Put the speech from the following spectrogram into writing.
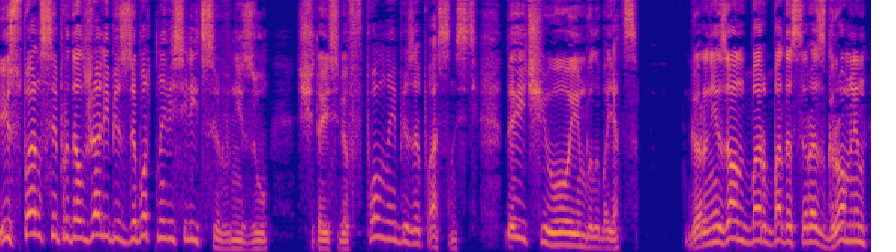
Испанцы продолжали беззаботно веселиться внизу, считая себя в полной безопасности, да и чего им было бояться. Гарнизон Барбадоса разгромлен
